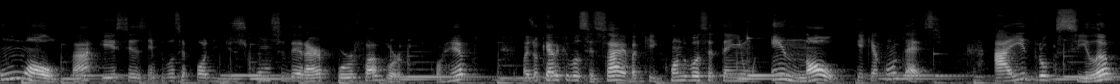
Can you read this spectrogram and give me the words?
um mol, tá? Esse exemplo você pode desconsiderar, por favor, correto? Mas eu quero que você saiba que quando você tem um enol, o que, que acontece? A hidroxila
